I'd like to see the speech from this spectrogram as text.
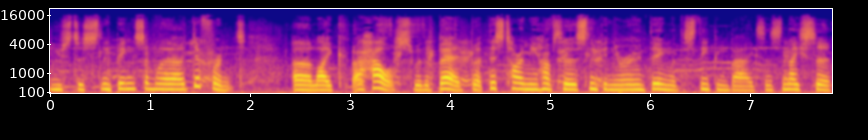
used to sleeping somewhere different, uh, like a house with a bed, but this time you have to sleep in your own thing with the sleeping bags. It's nice to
